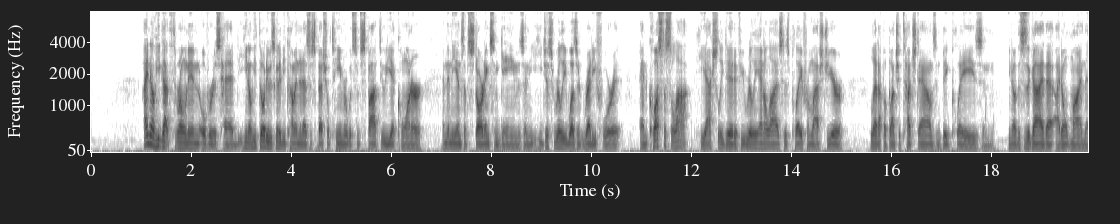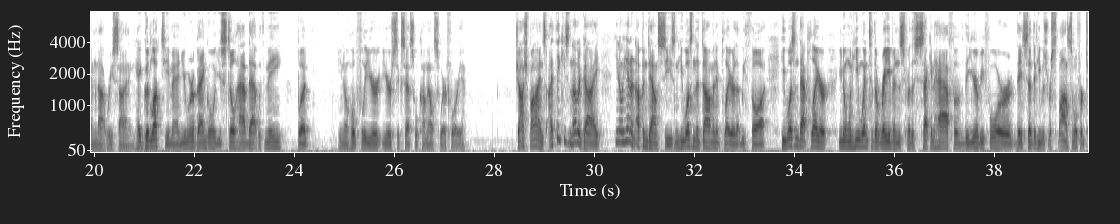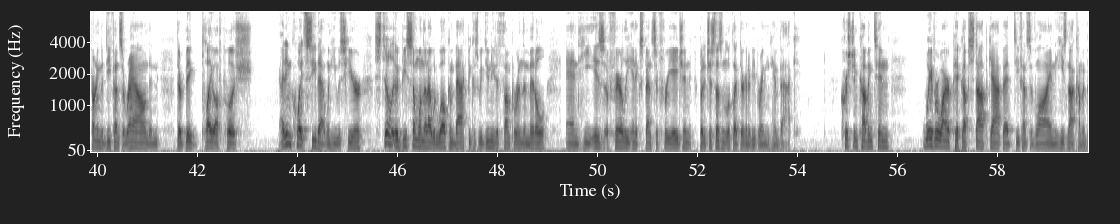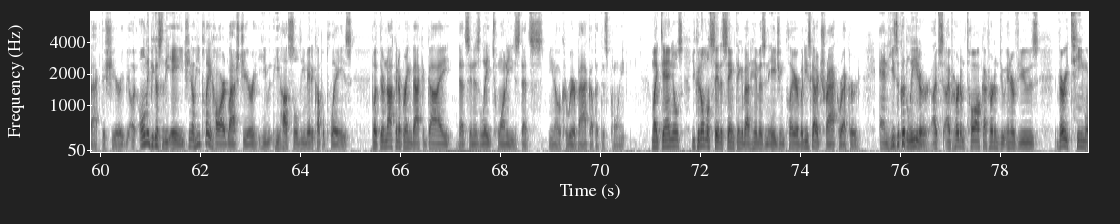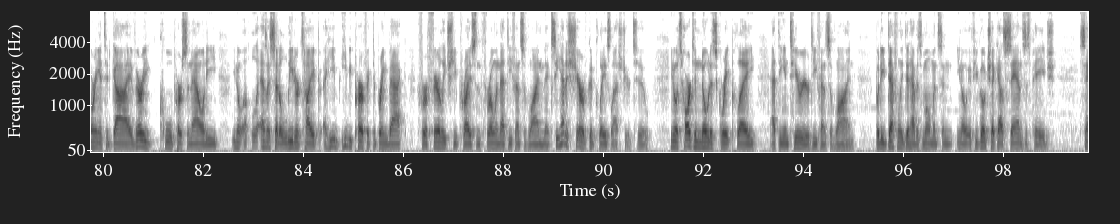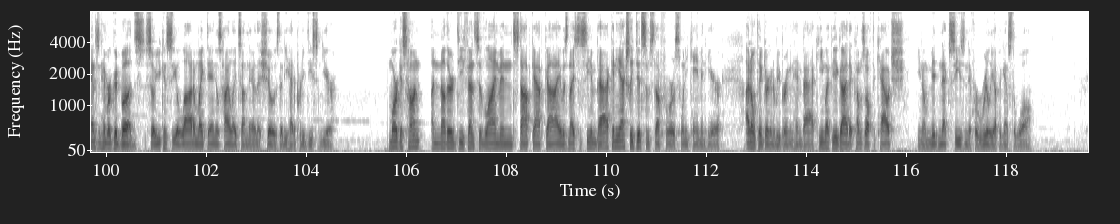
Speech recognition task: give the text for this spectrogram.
I know he got thrown in over his head. You know, he thought he was going to be coming in as a special teamer with some spot duty at corner and then he ends up starting some games, and he, just really wasn't ready for it, and cost us a lot. He actually did. If you really analyze his play from last year, let up a bunch of touchdowns and big plays, and you know this is a guy that I don't mind them not re-signing. Hey, good luck to you, man. You were a Bengal. You still have that with me, but you know hopefully your your success will come elsewhere for you. Josh Bynes, I think he's another guy. You know, he had an up and down season. He wasn't the dominant player that we thought. He wasn't that player, you know, when he went to the Ravens for the second half of the year before, they said that he was responsible for turning the defense around and their big playoff push. I didn't quite see that when he was here. Still, it would be someone that I would welcome back because we do need a thumper in the middle, and he is a fairly inexpensive free agent, but it just doesn't look like they're going to be bringing him back. Christian Covington, waiver wire pickup stopgap at defensive line. He's not coming back this year, only because of the age. You know, he played hard last year. He he hustled. He made a couple plays, but they're not going to bring back a guy that's in his late twenties. That's you know a career backup at this point. Mike Daniels, you can almost say the same thing about him as an aging player, but he's got a track record and he's a good leader. I've, I've heard him talk, I've heard him do interviews. Very team oriented guy, very cool personality. You know, as I said, a leader type. Uh, he, he'd be perfect to bring back for a fairly cheap price and throw in that defensive line mix. He had a share of good plays last year, too. You know, it's hard to notice great play at the interior defensive line, but he definitely did have his moments. And, you know, if you go check out Sands' page, Sands and him are good buds, so you can see a lot of Mike Daniels highlights on there that shows that he had a pretty decent year. Margus Hunt, another defensive lineman, stopgap guy. It was nice to see him back, and he actually did some stuff for us when he came in here. I don't think they're going to be bringing him back. He might be a guy that comes off the couch, you know, mid next season if we're really up against the wall.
